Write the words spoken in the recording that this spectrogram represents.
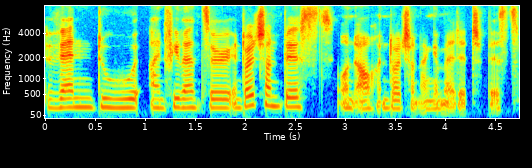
wenn du ein Freelancer in Deutschland bist und auch in Deutschland angemeldet bist.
